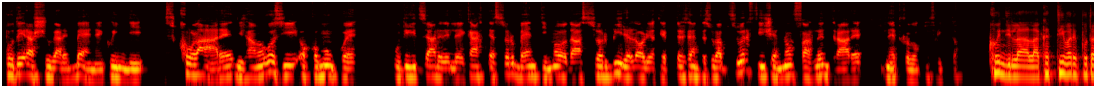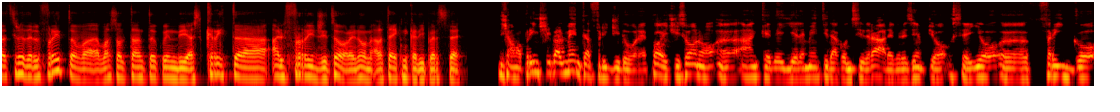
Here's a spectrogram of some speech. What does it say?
poter asciugare bene, quindi scolare, diciamo così, o comunque utilizzare delle carte assorbenti in modo da assorbire l'olio che è presente sulla superficie e non farlo entrare nel prodotto fritto. Quindi la, la, cattiva reputazione del fritto va, va soltanto quindi ascritta al friggitore, non alla tecnica di per sé. Diciamo principalmente al friggitore, poi ci sono eh, anche degli elementi da considerare, per esempio se io eh, friggo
